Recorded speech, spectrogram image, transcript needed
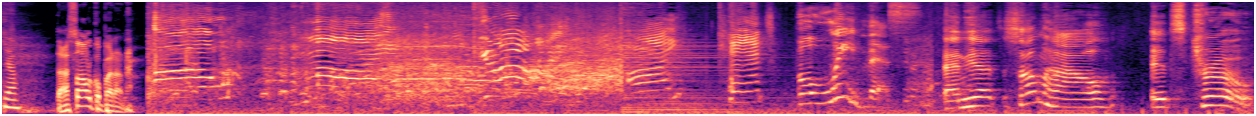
Joo. Tässä alkuperäinen. I can't believe this. And yet, somehow, it's true.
